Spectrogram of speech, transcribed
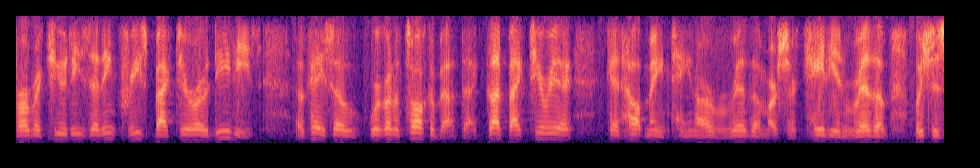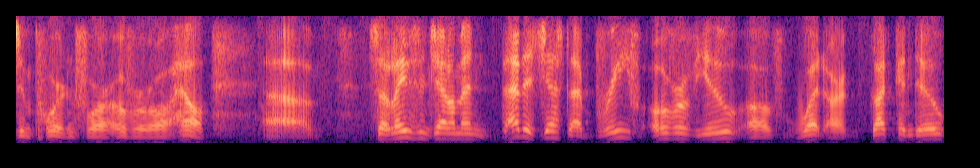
Firmicutes and increased Bacteroidetes. Okay, so we're going to talk about that. Gut bacteria can help maintain our rhythm, our circadian rhythm, which is important for our overall health. Uh, so, ladies and gentlemen, that is just a brief overview of what our gut can do.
